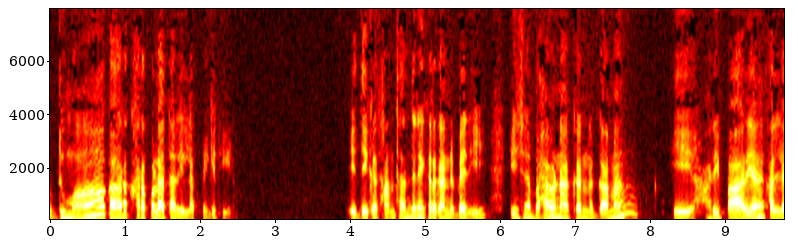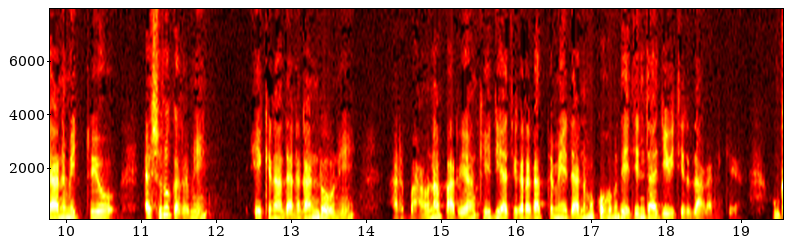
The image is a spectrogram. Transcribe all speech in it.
පුදුමාකාර කරකොල අතරිල්ලක් මේකේ තියෙනවා. ඒ දෙක සංසන්දනය කරගන්න බැරි. ඒ නිසා භාවනා කරන ගමන් ඒ හරි පාර යන කල්යාණ මිත්‍රයෝ ඇසුරු කරමින් ඒක නා දැනගන්න ඕනේ. අර භාවනා පරියන්කේදී ඇති කරගත්ත මේ දැනුම කොහොමද එදිනදා ජීවිතයට දාගන්නේ කියලා. උග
